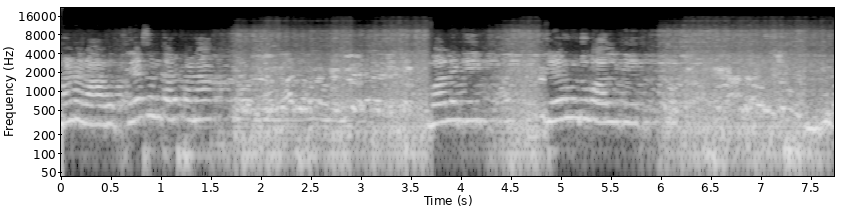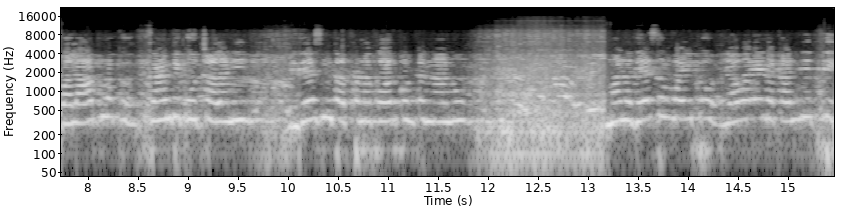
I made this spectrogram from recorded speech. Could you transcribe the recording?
మన దేశం తరఫున వాళ్ళకి దేవుడు వాళ్ళకి వాళ్ళ ఆత్మకు శాంతి కూర్చాలని దేశం తరఫున కోరుకుంటున్నాను. మన దేశం వైపు ఎవరైనా కన్నెత్తి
